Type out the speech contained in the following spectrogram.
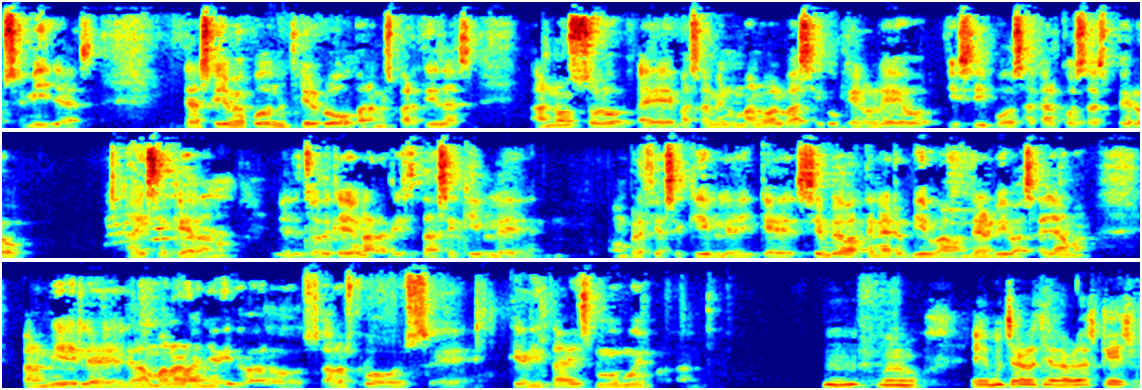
o semillas de las que yo me puedo nutrir luego para mis partidas, a no solo basarme en un manual básico que lo leo y sí, puedo sacar cosas, pero ahí se queda, ¿no? El hecho de que haya una revista asequible, a un precio asequible y que siempre va a tener viva, va a mantener viva esa llama, para mí le, da un valor añadido a los, a los juegos eh, que editáis muy, muy importante. Mm, bueno, eh, muchas gracias. La verdad es que es,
